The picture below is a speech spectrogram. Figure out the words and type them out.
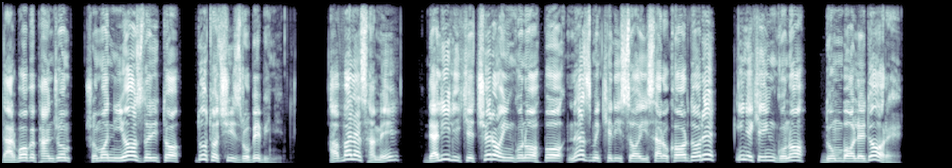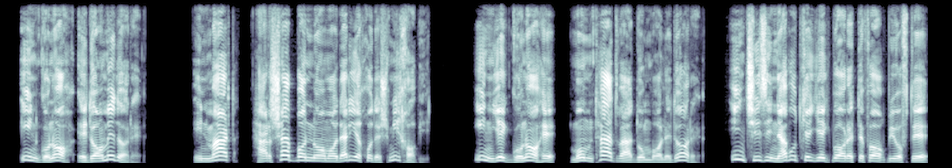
در باب پنجم شما نیاز دارید تا دو تا چیز رو ببینید. اول از همه دلیلی که چرا این گناه با نظم کلیسایی سر و کار داره اینه که این گناه دنباله داره. این گناه ادامه داره. این مرد هر شب با نامادری خودش میخوابید. این یک گناه ممتد و دنباله داره. این چیزی نبود که یک بار اتفاق بیفته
